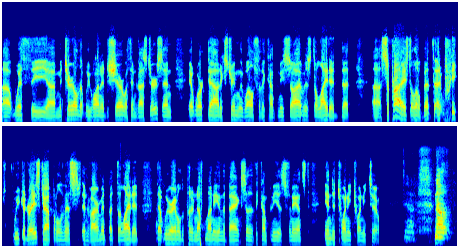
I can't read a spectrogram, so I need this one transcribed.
uh, with the uh, material that we wanted to share with investors, and it worked out extremely well for the company. So I was delighted that. Uh, surprised a little bit that we we could raise capital in this environment, but delighted that we were able to put enough money in the bank so that the company is financed into 2022. Yeah. Now,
